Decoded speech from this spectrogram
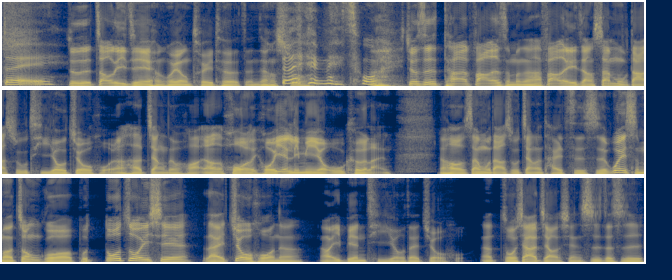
对，就是赵丽坚也很会用推特，怎这样说？对，没错。就是他发了什么呢？他发了一张山姆大叔提油救火，然后他讲的话，然后火火焰里面有乌克兰，然后山姆大叔讲的台词是：为什么中国不多做一些来救火呢？然后一边提油在救火。那左下角显示这是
